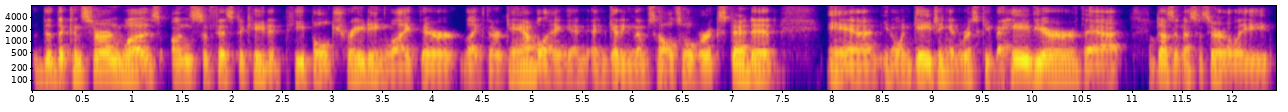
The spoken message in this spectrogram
the, the concern was unsophisticated people trading like they're like they're gambling and, and getting themselves overextended and you know engaging in risky behavior that doesn't necessarily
